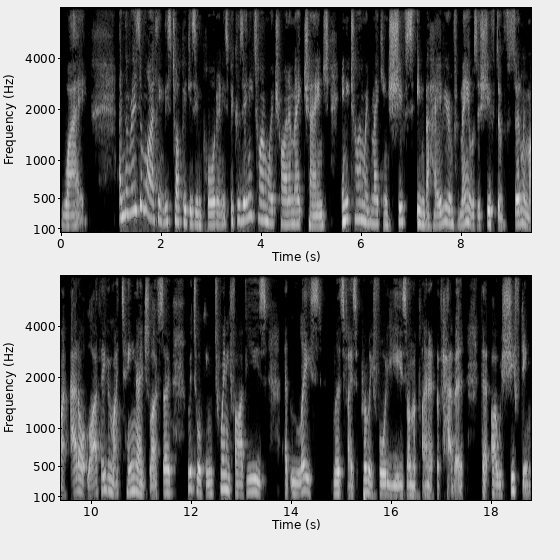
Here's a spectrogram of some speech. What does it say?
way. And the reason why I think this topic is important is because anytime we're trying to make change, anytime we're making shifts in behavior, and for me, it was a shift of certainly my adult life, even my teenage life. So we're talking 25 years at least let's face it, probably 40 years on the planet of habit that I was shifting.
